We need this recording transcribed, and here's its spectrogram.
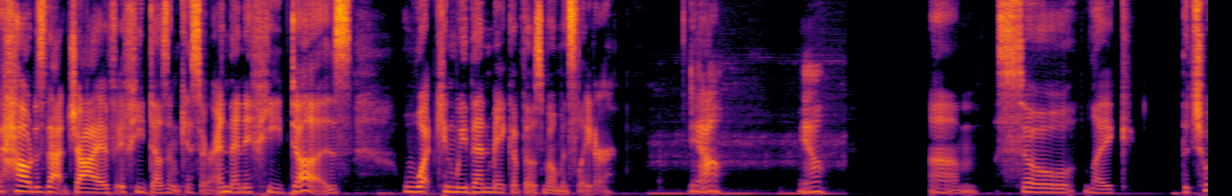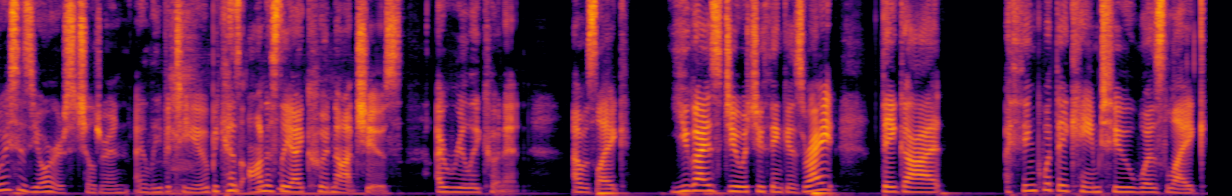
how does that jive if he doesn't kiss her? And then if he does what can we then make of those moments later? Yeah. Yeah. Um, so like the choice is yours, children. I leave it to you because honestly, I could not choose. I really couldn't. I was like, you guys do what you think is right. They got, I think what they came to was like,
